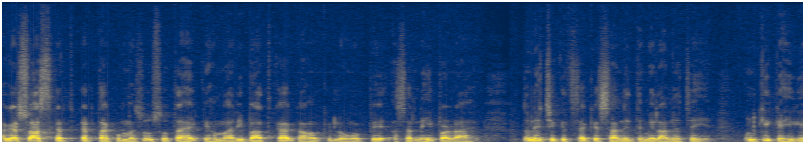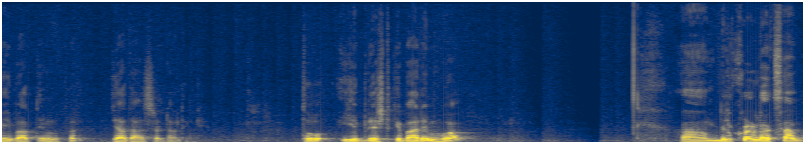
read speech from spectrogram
अगर स्वास्थ्यकर्ता को महसूस होता है कि हमारी बात का गाँव के लोगों पे असर नहीं पड़ रहा है तो उन्हें चिकित्सा के सानिध्य में लाना चाहिए। उनकी कही गई बातें उन पर ज़्यादा असर डालेंगे। तो ये ब्रेस्ट के बारे में हुआ। आ, बिल्कुल डॉक्टर साहब।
